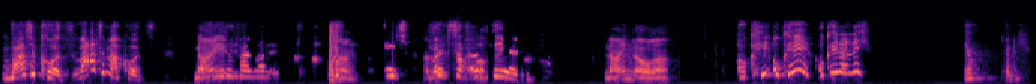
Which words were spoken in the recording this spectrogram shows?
Warte kurz, warte mal kurz. Auf Nein, jeden Fall, warte, nein. Ich Also was. erzählen. Nein, Laura. Okay, okay, okay, dann nicht. Ja, kann ich.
